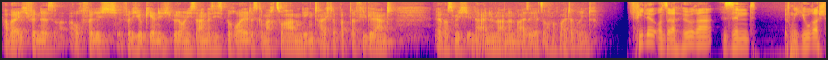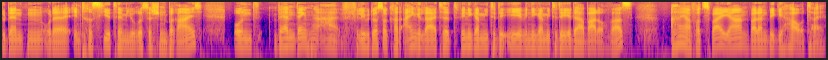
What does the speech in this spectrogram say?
Aber ich finde es auch völlig, völlig okay und ich würde auch nicht sagen, dass ich es bereue, das gemacht zu haben. Im Gegenteil, ich glaube, habe da viel gelernt, äh, was mich in der einen oder anderen Weise jetzt auch noch weiterbringt. Viele unserer Hörer sind Jurastudenten oder Interessierte im juristischen Bereich und werden denken, ah, Philippe, du hast doch gerade eingeleitet, wenigermiete.de, wenigermiete.de, da war doch was. Ah ja, vor zwei Jahren war dann BGH-Urteil.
